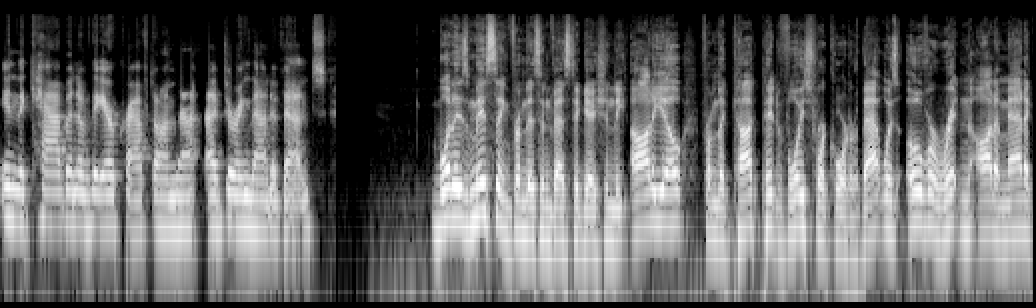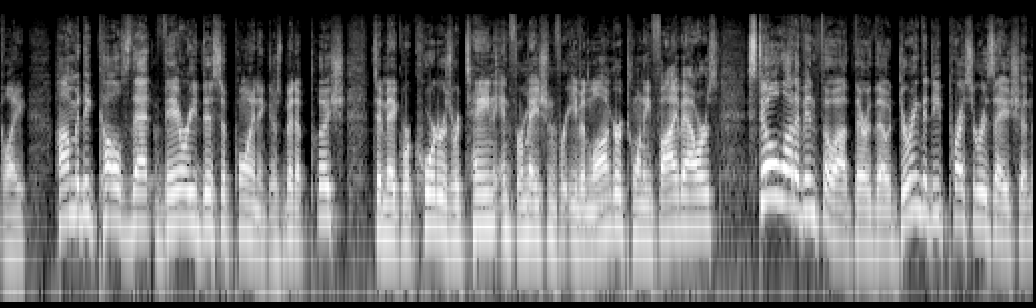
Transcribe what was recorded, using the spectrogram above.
in the cabin of the aircraft on that uh, during that event what is missing from this investigation? The audio from the cockpit voice recorder. That was overwritten automatically. Homendy calls that very disappointing. There's been a push to make recorders retain information for even longer, 25 hours. Still a lot of info out there, though. During the depressurization,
